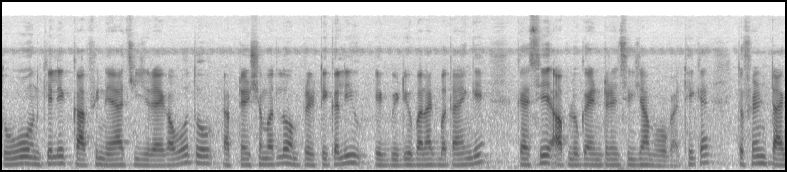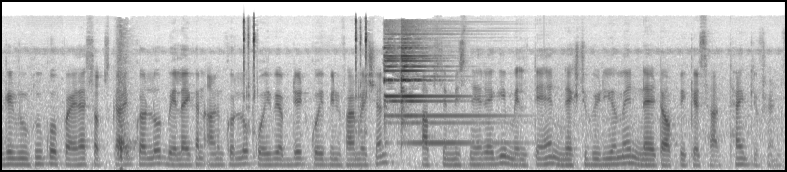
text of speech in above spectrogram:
तो वो उनके लिए काफ़ी नया चीज़ रहेगा वो। तो आप टेंशन मत लो, हम प्रैक्टिकली एक वीडियो बना के बताएँगे कैसे आप लोग का एंट्रेंस एग्ज़ाम होगा, ठीक है? तो फ्रेंड टारगेट ग्रुप को पहले सब्सक्राइब कर लो बेलाइकन ऑन कर लो, कोई भी अपडेट कोई भी इन्फॉर्मेशन आपसे मिस नहीं रहेगी। मिलते हैं नेक्स्ट वीडियो में नए टॉपिक के साथ। थैंक यू फ्रेंड्स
